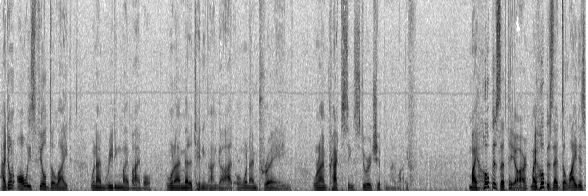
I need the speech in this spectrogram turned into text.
I don't always feel delight when I'm reading my Bible, or when I'm meditating on God, or when I'm praying, or I'm practicing stewardship in my life. My hope is that they are. My hope is that delight is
